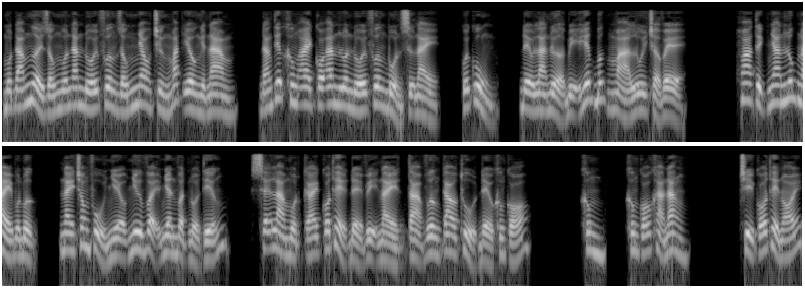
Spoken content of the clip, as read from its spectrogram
Một đám người giống muốn ăn đối phương giống nhau chừng mắt yêu nghiệt nam, đáng tiếc không ai có ăn luôn đối phương buồn sự này, cuối cùng, đều là nửa bị hiếp bức mà lui trở về. Hoa tịch nhan lúc này buồn bực, này trong phủ nhiều như vậy nhân vật nổi tiếng, sẽ là một cái có thể để vị này tà vương cao thủ đều không có. Không, không có khả năng. Chỉ có thể nói,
